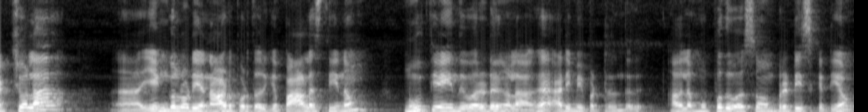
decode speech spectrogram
ஆக்சுவலாக எங்களுடைய நாடு பொறுத்த வரைக்கும் பாலஸ்தீனம் நூற்றி ஐந்து வருடங்களாக அடிமைப்பட்டிருந்தது. அதில் முப்பது வருஷம் பிரிட்டிஷ்கிட்டையும்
